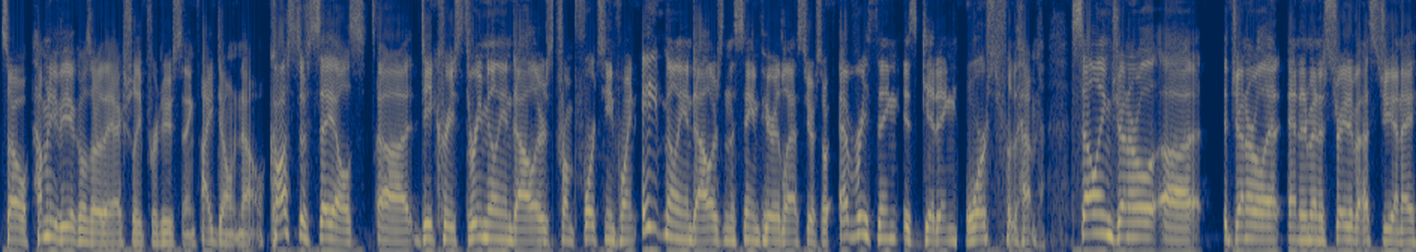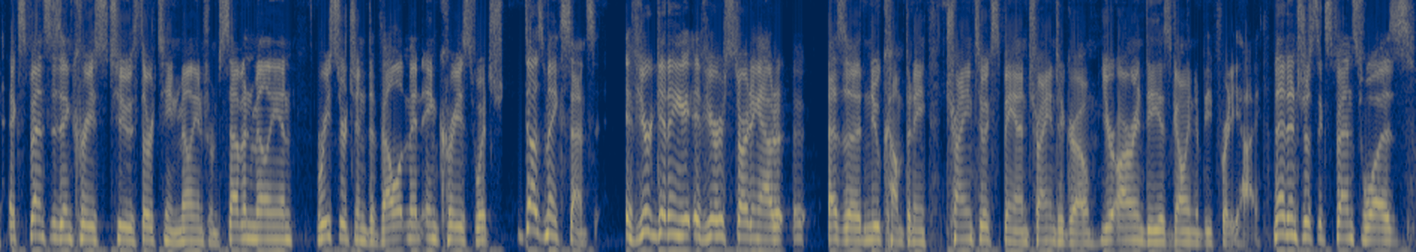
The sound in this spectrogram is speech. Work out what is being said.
So, how many vehicles are they actually producing? I don't know. Cost of sales uh, decreased $3 million from $14.8 million in the same period last year. So, everything is getting worse for them. Selling general uh, general and administrative SG&A expenses increased to 13 million from 7 million. Research and development increased, which does make sense. If you're getting if you're starting out as a new company trying to expand, trying to grow, your R&D is going to be pretty high. Net interest expense was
